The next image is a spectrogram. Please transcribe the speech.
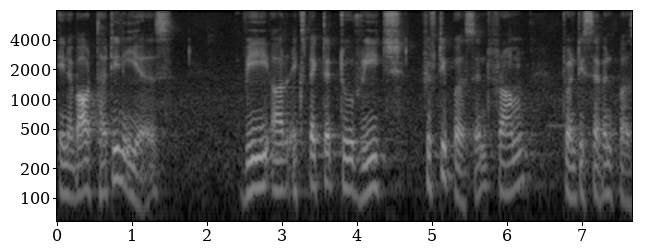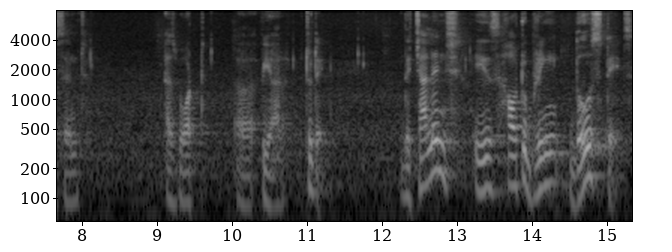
in about 13 years, we are expected to reach 50 percent from 27 percent as what Uh, we are today. The challenge is how to bring those states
